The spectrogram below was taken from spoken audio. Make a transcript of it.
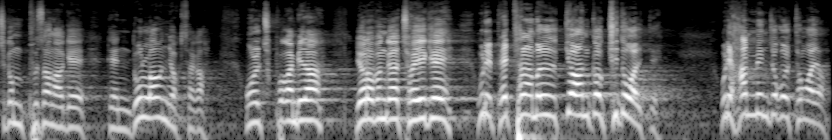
지금 부상하게 된 놀라운 역사가 오늘 축복합니다. 여러분과 저에게 우리 베트남을 껴안고 기도할 때 우리 한민족을 통하여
